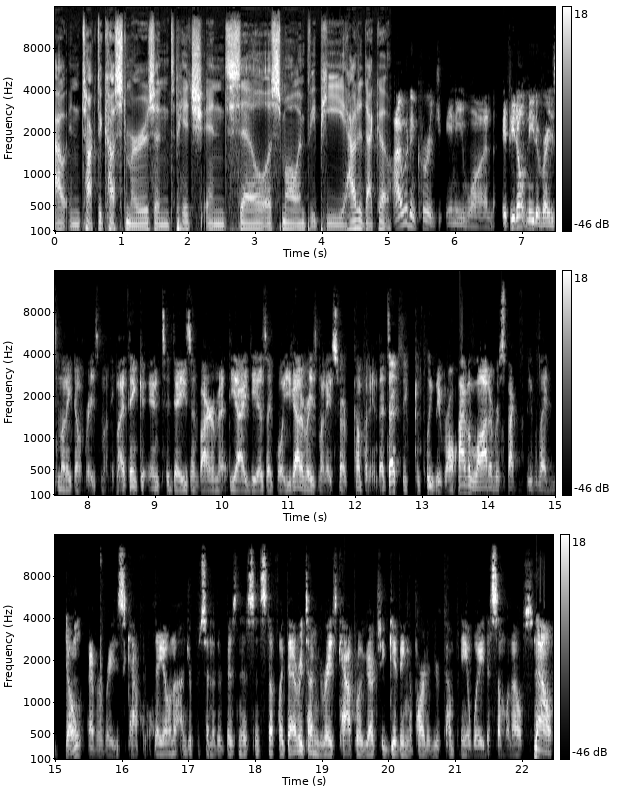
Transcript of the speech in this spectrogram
out and talk to customers and pitch and sell a small MVP? How did that go? I would encourage anyone, if you don't need to raise money, don't raise money. I think in today's environment, the idea is like, well, you got to raise money to start a company. That's actually completely wrong. I have a lot of respect for people that don't ever raise capital. They own 100% of their business and stuff like that. Every time you raise capital, you're actually giving a part of your company away to someone else. Now,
